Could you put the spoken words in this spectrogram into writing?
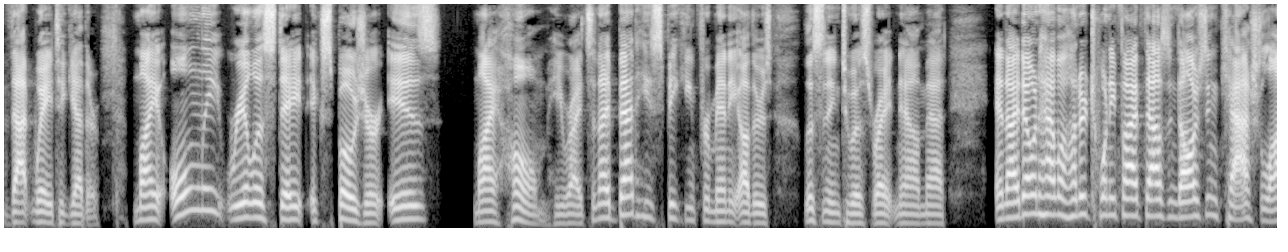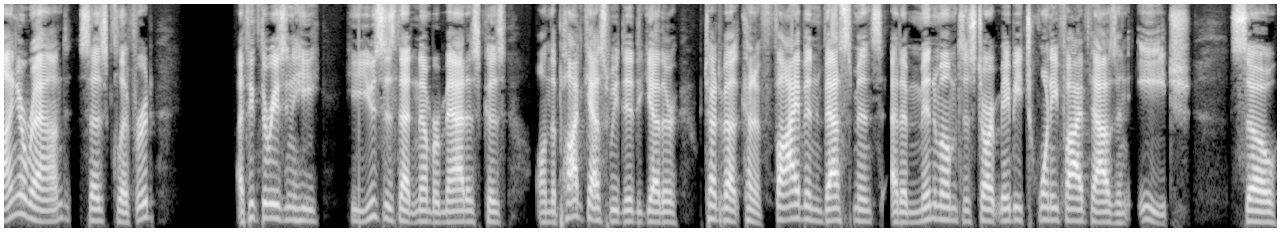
that way together. My only real estate exposure is my home, he writes. And I bet he's speaking for many others listening to us right now, Matt. And I don't have $125,000 in cash lying around, says Clifford. I think the reason he, he uses that number, Matt, is because on the podcast we did together, we talked about kind of five investments at a minimum to start, maybe 25,000 each. So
